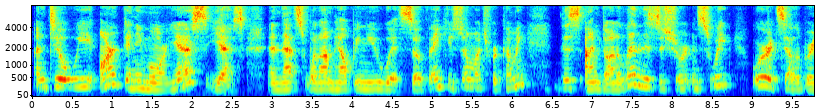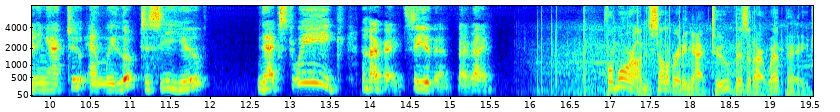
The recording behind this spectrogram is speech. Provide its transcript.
until we aren't anymore. Yes? Yes. And that's what I'm helping you with. So thank you so much for coming. This I'm Donna Lynn. This is short and sweet. We're at Celebrating Act 2 and we look to see you next week. All right. See you then. Bye-bye. For more on Celebrating Act 2, visit our webpage,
